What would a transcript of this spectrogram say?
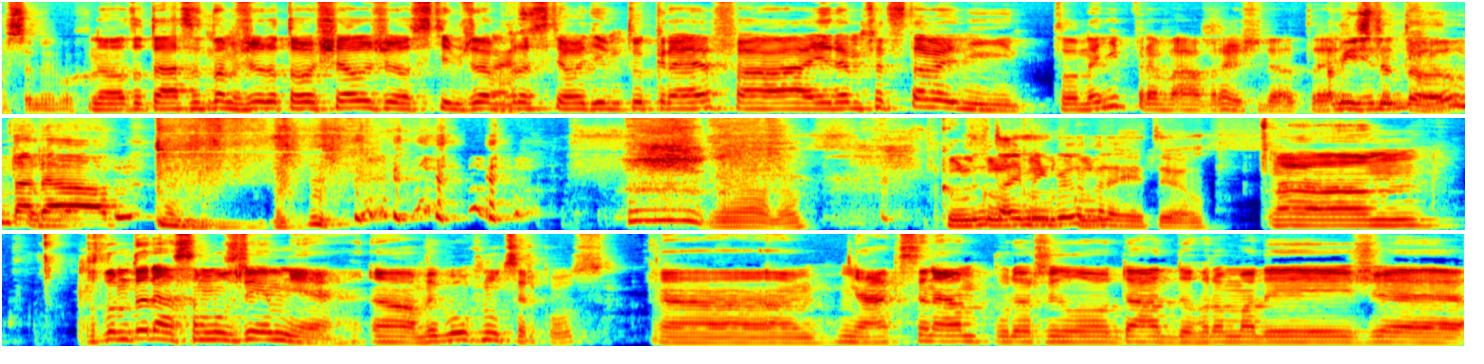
se mimochodem. No to já jsem tam že do toho šel, že s tím, že nice. prostě hodím tu krev a jedem představení. To není pravá vražda, to je A místo toho, tada! no, no. Cool, Ten cool, timing cool, byl cool. dobrý, jo. Um, potom teda samozřejmě uh, vybuchnul cirkus. Uh, nějak se nám podařilo dát dohromady, že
